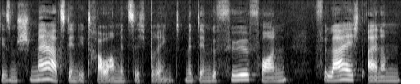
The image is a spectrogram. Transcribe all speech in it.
diesem Schmerz, den die Trauer mit sich bringt, mit dem Gefühl von vielleicht einem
